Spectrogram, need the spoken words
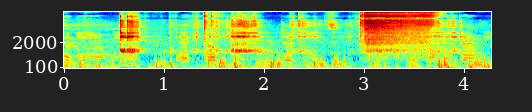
এখানে আমি এক কাপ ডাল নিয়েছি। এখন আমি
